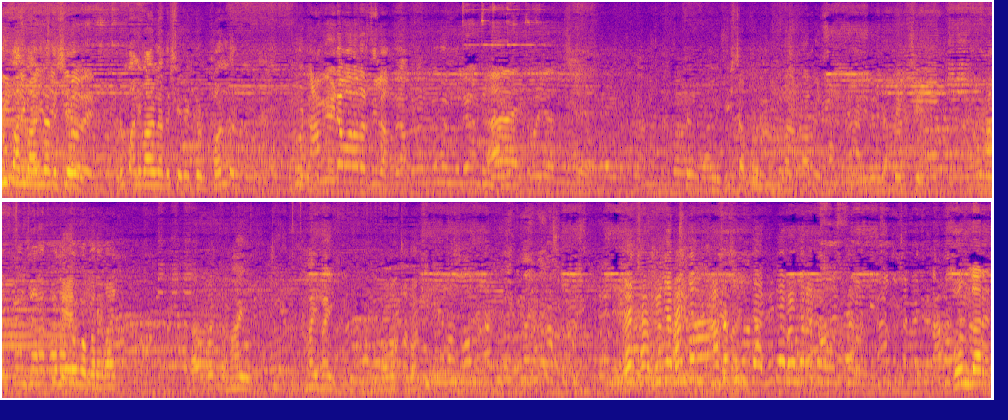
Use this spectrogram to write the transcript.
রূপালী বাংলাদেশের রূপালী বাংলাদেশের একজন খন্ড আমি এটা বলার ভাই ভাই ভাই ভাই বোম ধরেন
